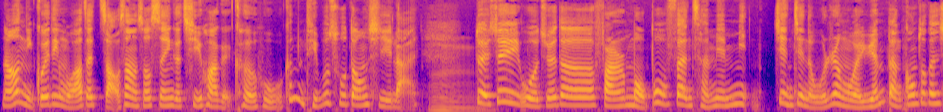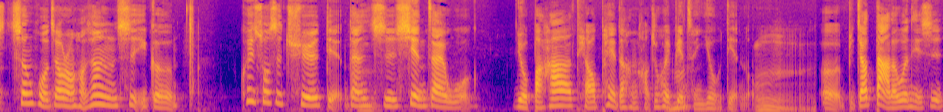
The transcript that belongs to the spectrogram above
然后你规定我要在早上的时候生一个企划给客户，我根本提不出东西来。嗯，对，所以我觉得反而某部分层面面渐渐的，我认为原本工作跟生活交融好像是一个可以说是缺点，但是现在我。有把它调配的很好，就会变成优点了。嗯，呃，比较大的问题是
